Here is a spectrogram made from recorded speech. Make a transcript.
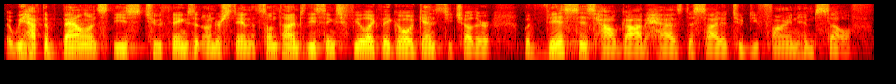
That we have to balance these two things and understand that sometimes these things feel like they go against each other, but this is how God has decided to define himself.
